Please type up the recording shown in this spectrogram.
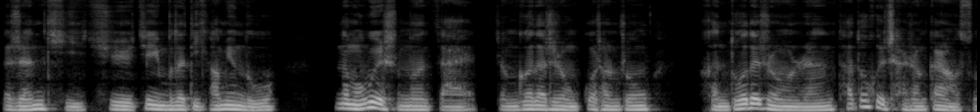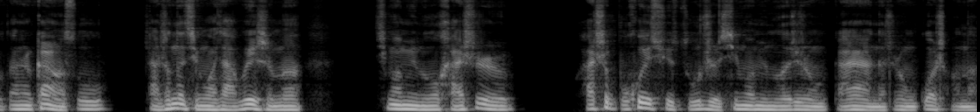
的人体去进一步的抵抗病毒。那么为什么在整个的这种过程中，很多的这种人他都会产生干扰素，但是干扰素产生的情况下，为什么新冠病毒还是还是不会去阻止新冠病毒的这种感染的这种过程呢？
